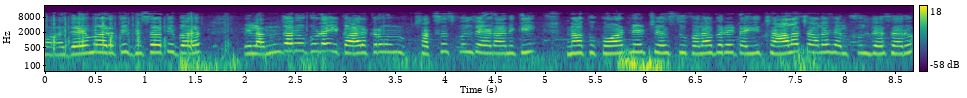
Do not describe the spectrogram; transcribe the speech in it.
మా బిసాతి భరత్ వీళ్ళందరూ కూడా ఈ కార్యక్రమం సక్సెస్ఫుల్ చేయడానికి నాకు కోఆర్డినేట్ చేస్తూ కొలాబరేట్ అయ్యి చాలా చాలా హెల్ప్ఫుల్ చేశారు.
